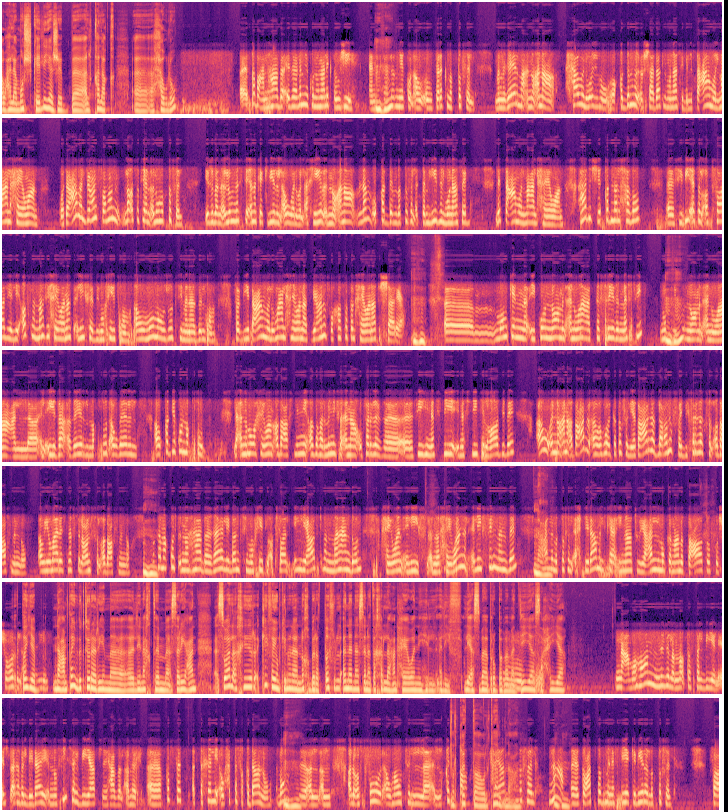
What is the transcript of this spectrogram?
أو على مشكل يجب القلق آه، حوله؟ آه، طبعا هذا إذا لم يكن هنالك توجيه يعني إذا لم يكن أو, أو تركنا الطفل من غير ما أنه أنا أحاول وجهه وأقدم له الإرشادات المناسبة للتعامل مع الحيوان وتعامل بعنف فهون لا أستطيع أن ألوم الطفل. يجب أن ألوم نفسي أنا ككبير الأول والأخير إنه أنا لم أقدم للطفل التمهيد المناسب للتعامل مع الحيوان. هذا الشيء قد نلحظه آه، في بيئة الأطفال يلي أصلا ما في حيوانات أليفة بمحيطهم أو مو موجود في منازلهم فبيتعاملوا مع الحيوانات بعنف وخاصة حيوانات الشارع. ممكن يكون نوع من أنواع التفريغ النفسي. ممكن يكون نوع من أنواع الإيذاء غير المقصود أو غير أو قد يكون مقصود. لأنه هو حيوان أضعف مني أصغر مني فأنا أفرغ آه، فيه نفسي نفسيتي الغاضبة أو إنه أنا أتعرض أو هو كطفل يتعرض لعنف فبيفرغ في الأضعف منه أو يمارس نفس العنف في الأضعف منه. وكما قلت إنه هذا غالبا في محيط الأطفال اللي أصلا ما عندهم حيوان أليف لأنه الحيوان الأليف في المنزل نعم. يعلم الطفل احترام الكائنات ويعلمه كمان التعاطف والشعور بالآخرين طيب نعم. طيب دكتورة ريم آه، لنختم سريعا. سؤال أخير كيف يمكننا أن نخبر الطفل أننا سنتخلى عن حيوانه الأليف لأسباب ربما مادية صحية؟ نعم وهون نجي للنقطة السلبية اللي قلت أنا بالبداية إنه في سلبيات في هذا الأمر. آه قصة التخلي أو حتى فقدانه موت ال- ال- العصفور أو موت القطة. القطة والكلب نعم. الطفل. نعم آه تعد صدمة نفسية كبيرة للطفل. ف...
